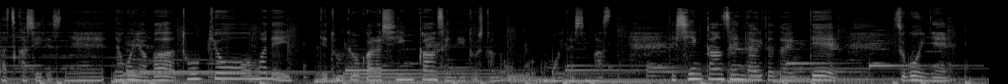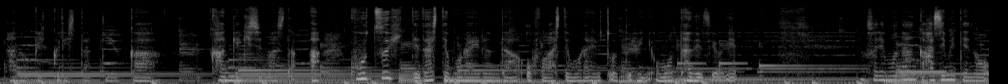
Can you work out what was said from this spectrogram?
懐かしいですね。名古屋は東京まで行って東京から新幹線で移動したのを思い出します。で新幹線代をいただいてすごいねあのびっくりしたっていうか感激しました。あ交通費って出してもらえるんだ。オファーしてもらえるとっていうふうに思ったんですよね。それもなんか初めての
